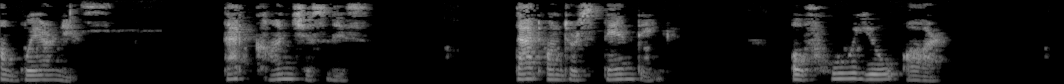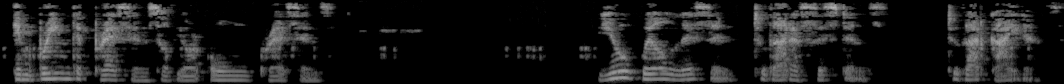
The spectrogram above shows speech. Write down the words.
awareness, that consciousness, that understanding of who you are and bring the presence of your own presence. You will listen to that assistance, to that guidance.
